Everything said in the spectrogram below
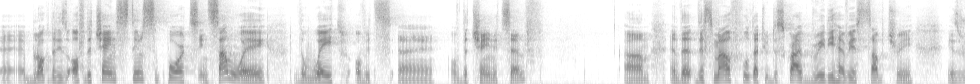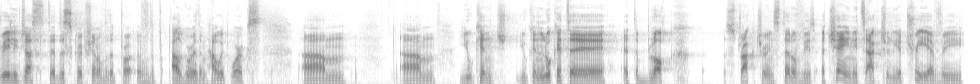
a block that is off the chain still supports in some way the weight of its uh, of the chain itself. Um, and the, this mouthful that you described, greedy heaviest subtree, is really just a description of the of the algorithm, how it works. Um, um, you can you can look at a at the block structure instead of a chain. It's actually a tree. Every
